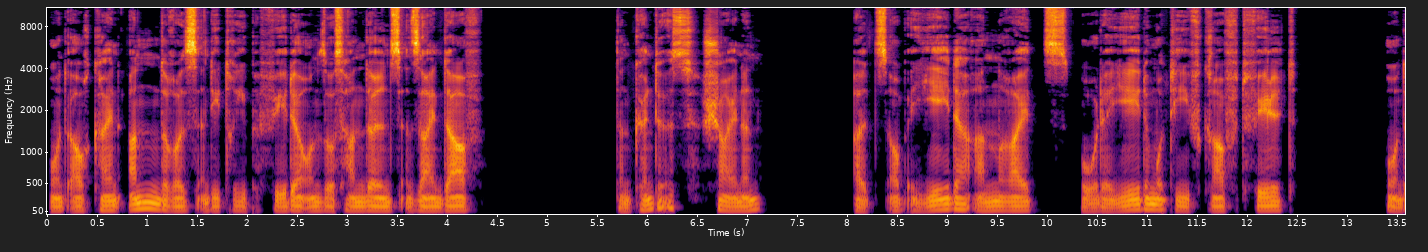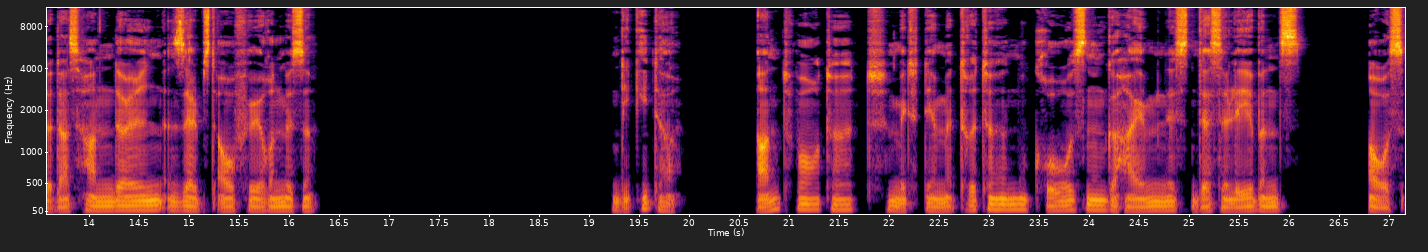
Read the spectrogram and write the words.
und auch kein anderes die Triebfeder unseres Handelns sein darf, dann könnte es scheinen, als ob jeder Anreiz oder jede Motivkraft fehlt und das Handeln selbst aufhören müsse. Die Gita antwortet mit dem dritten großen Geheimnis des Lebens aus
